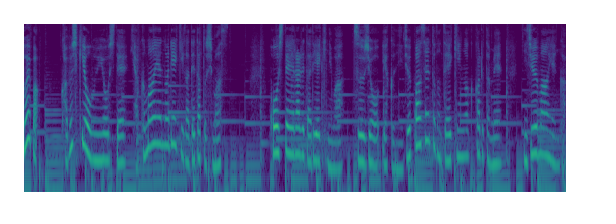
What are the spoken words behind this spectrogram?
例えば、株式を運用して100万円の利益が出たとします。こうして得られた利益には通常約20%の税金がかかるため20万円が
